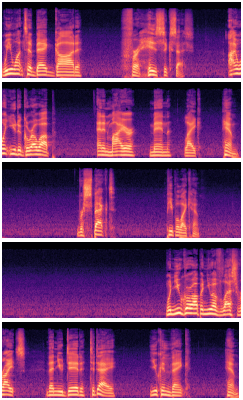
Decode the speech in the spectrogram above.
we want to beg God for his success. I want you to grow up and admire men like him. Respect people like him. When you grow up and you have less rights than you did today, you can thank him.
